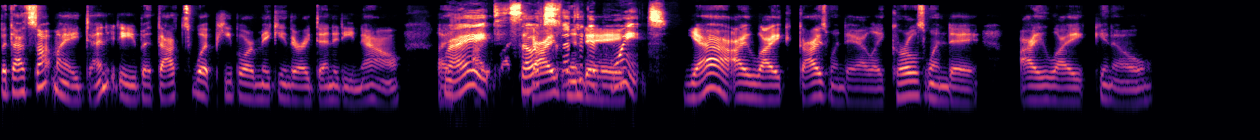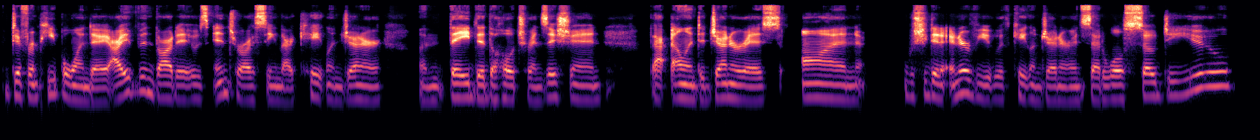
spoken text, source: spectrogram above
but that's not my identity but that's what people are making their identity now like right like so guys that's one a day, good point. Yeah i like guys one day i like girls one day i like you know different people one day. I even thought it was interesting that caitlyn jenner when they did the whole transition that ellen degeneres on she did an interview with caitlyn jenner and said well so do you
